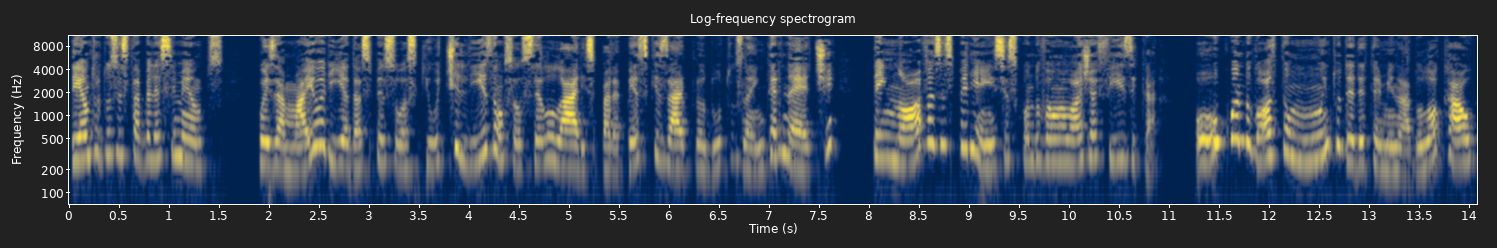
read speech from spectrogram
dentro dos estabelecimentos pois a maioria das pessoas que utilizam seus celulares para pesquisar produtos na internet tem novas experiências quando vão à loja física ou quando gostam muito de determinado local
